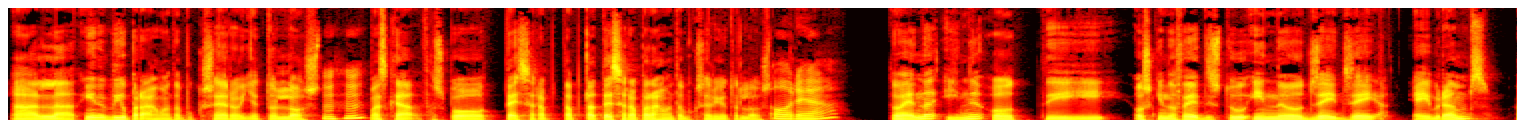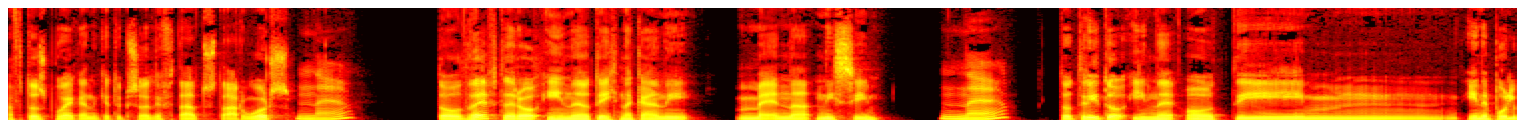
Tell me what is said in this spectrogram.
αλλά είναι δύο πράγματα που ξέρω για το Lost. mm Βασικά θα σου πω τέσσερα, τα, τα τέσσερα πράγματα που ξέρω για το Lost. Ωραία. Το ένα είναι ότι ο σκηνοθέτης του είναι ο J.J. Abrams, αυτός που έκανε και το επεισόδιο 7 του Star Wars. Ναι. Το δεύτερο είναι ότι έχει να κάνει με ένα νησί. Ναι. Το τρίτο είναι ότι είναι πολύ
